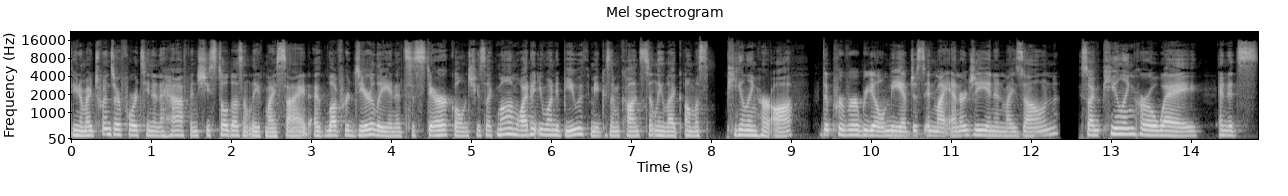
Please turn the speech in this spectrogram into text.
you know, my twins are 14 and a half and she still doesn't leave my side. I love her dearly and it's hysterical. And she's like, Mom, why don't you want to be with me? Because I'm constantly like almost peeling her off, the proverbial me of just in my energy and in my zone. So I'm peeling her away and it's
